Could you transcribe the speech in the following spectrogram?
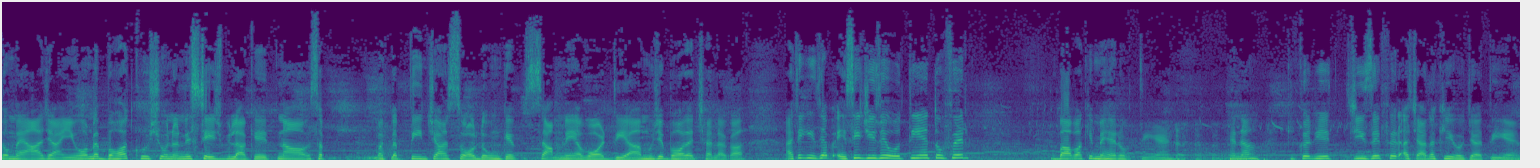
तो मैं आज आई हूँ और मैं बहुत खुश हूँ। उन्होंने स्टेज बुला के इतना सब मतलब तीन चार सौ लोगों के सामने अवार्ड दिया। मुझे बहुत अच्छा लगा। आई थिंक जब ऐसी चीज़ें होती हैं तो फिर बाबा की मेहर होती है है ना? क्योंकि ये चीज़ें फिर अचानक ही हो जाती हैं।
